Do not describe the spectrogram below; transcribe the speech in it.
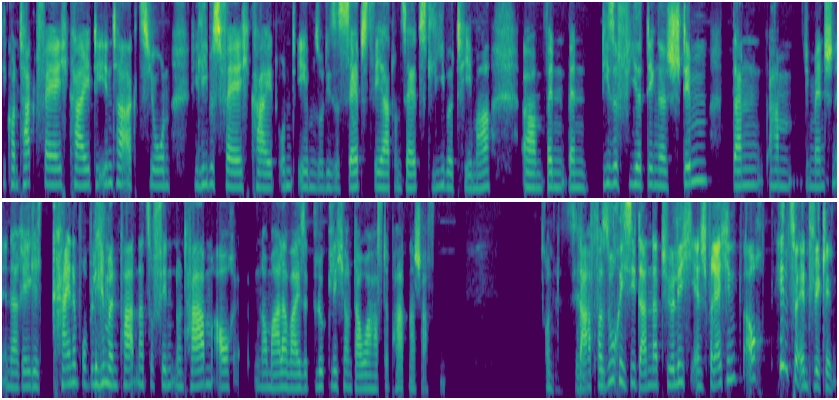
die Kontaktfähigkeit, die Interaktion, die Liebesfähigkeit und eben so dieses Selbstwert und Selbstliebe-Thema. Ähm, wenn, wenn diese vier Dinge stimmen, dann haben die Menschen in der Regel keine Probleme, einen Partner zu finden und haben auch normalerweise glückliche und dauerhafte Partnerschaften. Und Sehr da versuche ich sie dann natürlich entsprechend auch hinzuentwickeln.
